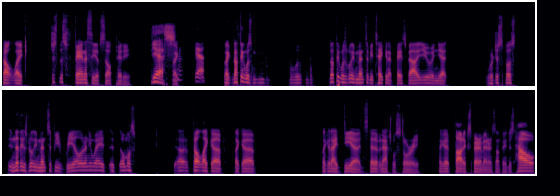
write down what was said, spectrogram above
felt like just this fantasy of self pity. yes. Like- Yes. Like nothing was, nothing was really meant to be taken at face value, and yet we're just supposed. nothing's really meant to be real or anyway. It's, it's almost uh, felt like a like a like an idea instead of an actual story, like a thought experiment or something. Just how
